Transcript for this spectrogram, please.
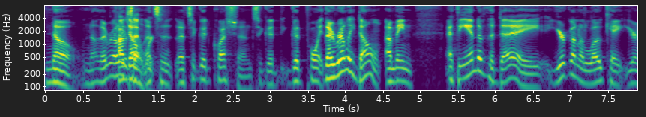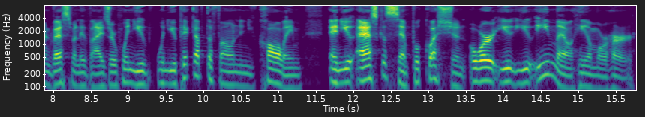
No, no, they really don't. That that's a that's a good question. It's a good good point. They really don't. I mean, at the end of the day, you're going to locate your investment advisor when you when you pick up the phone and you call him and you ask a simple question or you you email him or her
